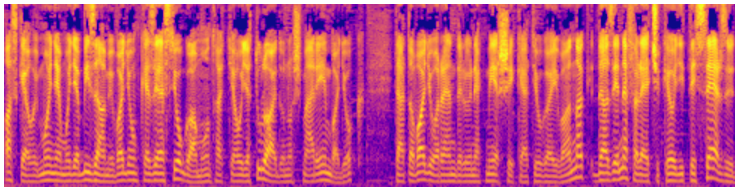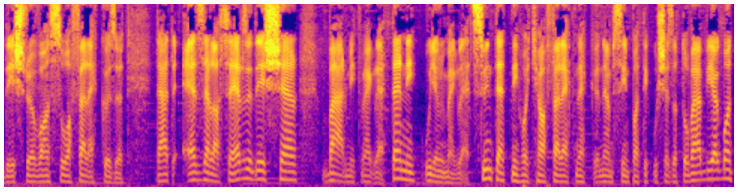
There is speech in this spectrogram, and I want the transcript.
azt kell, hogy mondjam, hogy a bizalmi vagyonkezelő ezt joggal mondhatja, hogy a tulajdonos már én vagyok, tehát a vagyonrendelőnek mérsékelt jogai vannak, de azért ne felejtsük el, hogy itt egy szerződésről van szó a felek között. Tehát ezzel a szerződéssel bármit meg lehet tenni, ugyanúgy meg lehet szüntetni, hogyha a feleknek nem szimpatikus ez a továbbiakban,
